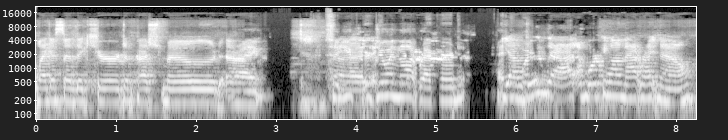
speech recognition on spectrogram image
like I said, The Cure, Depeche Mode. Uh, Right. So you, Uh, you're doing that record. And Yeah, I'm doing that. I'm working on that right now.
